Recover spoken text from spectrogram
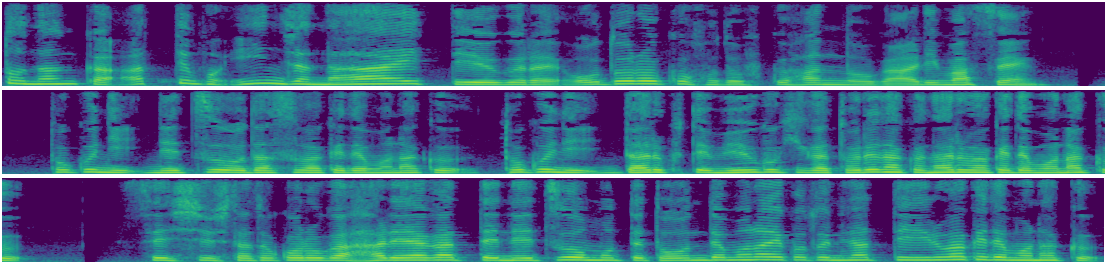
となんかあってもいいんじゃないっていうぐらい驚くほど副反応がありません。特に熱を出すわけでもなく、特にだるくて身動きが取れなくなるわけでもなく、接種したところが腫れ上がって熱を持ってとんでもないことになっているわけでもなく、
